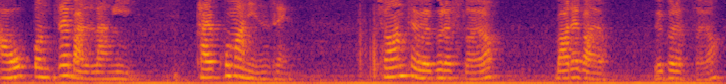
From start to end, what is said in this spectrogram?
아홉 번째 말랑이. 달콤한 인생. 저한테 왜 그랬어요? 말해봐요. 왜 그랬어요?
